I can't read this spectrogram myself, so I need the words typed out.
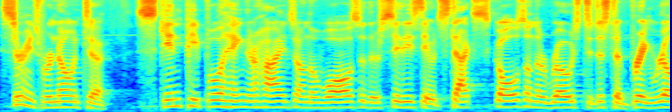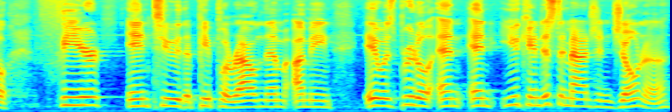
syrians were known to skin people, hang their hides on the walls of their cities. They would stack skulls on the roads to just to bring real fear into the people around them. I mean, it was brutal. And and you can just imagine Jonah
